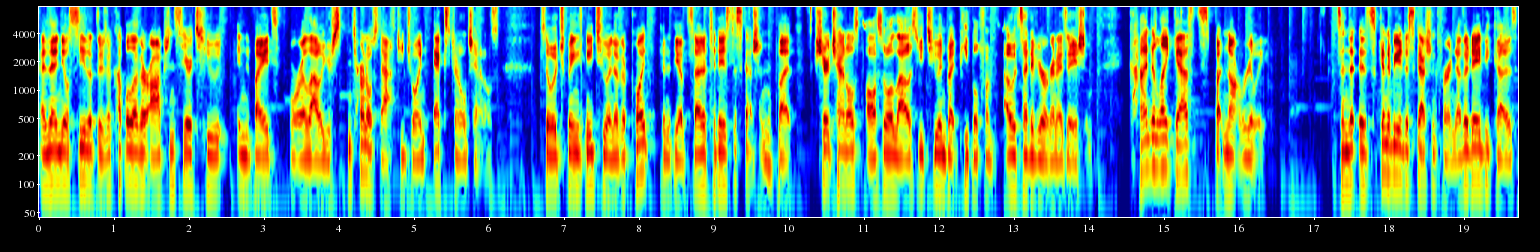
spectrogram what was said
And then you'll see that there's a couple other options here to invite or allow your internal staff to join external channels. So which brings me to another point, going to be outside of today's discussion, but shared channels also allows you to invite people from outside of your organization. Kind of like guests, but not really. It's, an, it's going to be a discussion for another day because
